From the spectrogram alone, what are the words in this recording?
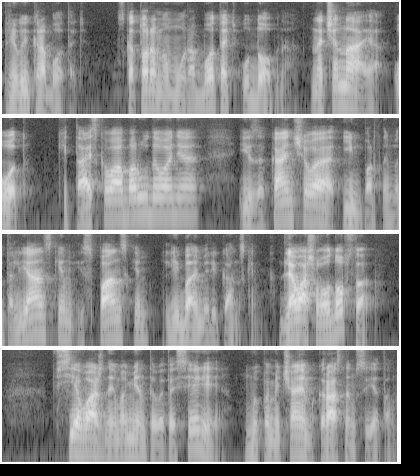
привык работать, с которым ему работать удобно. Начиная от китайского оборудования и заканчивая импортным итальянским, испанским, либо американским. Для вашего удобства все важные моменты в этой серии мы помечаем красным цветом.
